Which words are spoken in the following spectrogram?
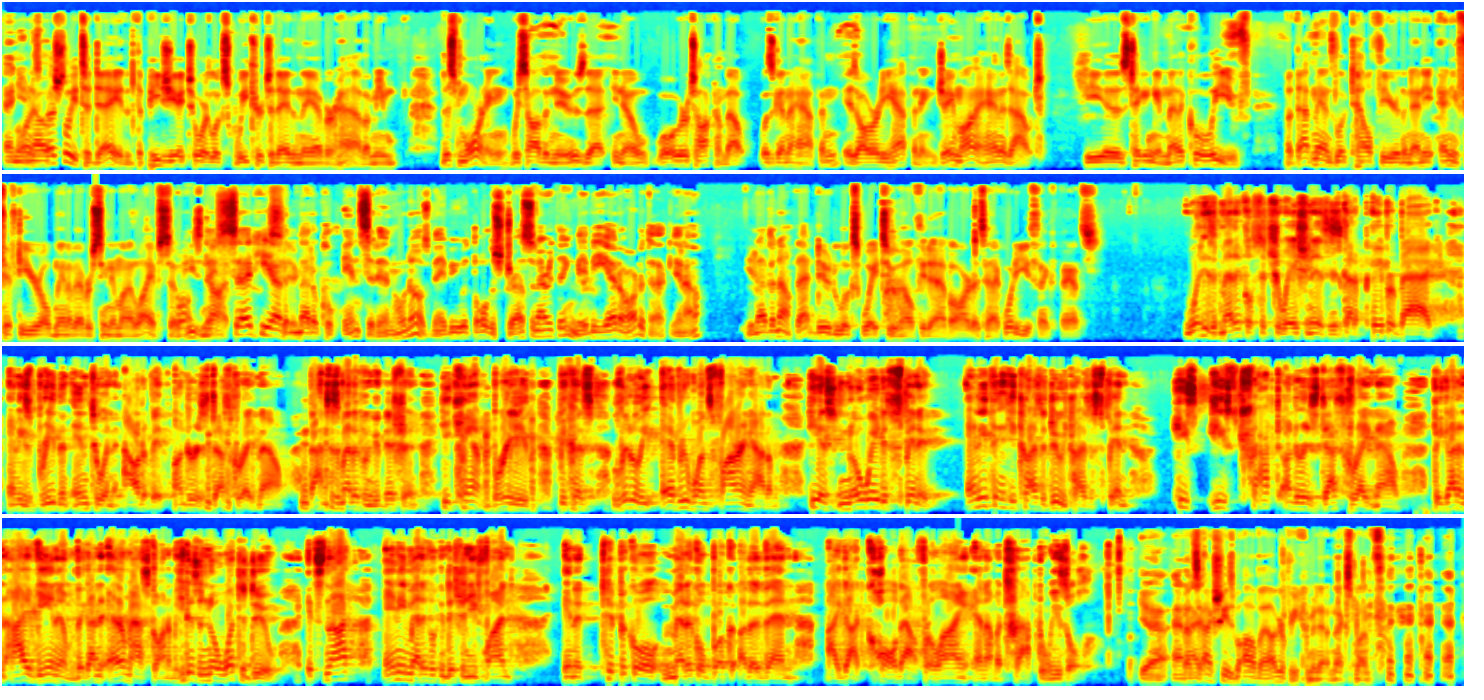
And you well, know, especially today, that the PGA Tour looks weaker today than they ever have. I mean, this morning we saw the news that you know what we were talking about was going to happen is already happening. Jay Monahan is out. He is taking a medical leave. But that man's looked healthier than any any fifty year old man I've ever seen in my life. So well, he's not. They said he had sick. a medical incident. Who knows? Maybe with all the stress and everything, maybe he had a heart attack. You know, you never know. That dude looks way too healthy to have a heart attack. What do you think, Pants? What his medical situation is. He's got a paper bag and he's breathing into and out of it under his desk right now. That's his medical condition. He can't breathe because literally everyone's firing at him. He has no way to spin it. Anything he tries to do, he tries to spin. He's, he's trapped under his desk right now. They got an IV in him. They got an air mask on him. He doesn't know what to do. It's not any medical condition you'd find in a typical medical book other than I got called out for lying and I'm a trapped weasel. Yeah, and that's I, actually his autobiography coming out next month.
